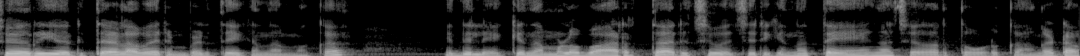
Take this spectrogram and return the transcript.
ചെറിയൊരു തിള വരുമ്പോഴത്തേക്ക് നമുക്ക് ഇതിലേക്ക് നമ്മൾ വറുത്തരച്ച് വെച്ചിരിക്കുന്ന തേങ്ങ ചേർത്ത് കൊടുക്കാം കേട്ടോ.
